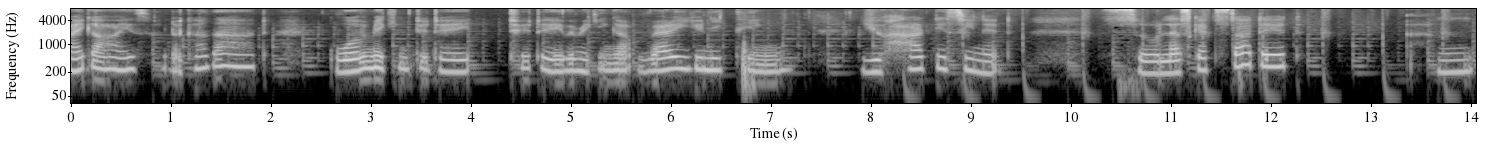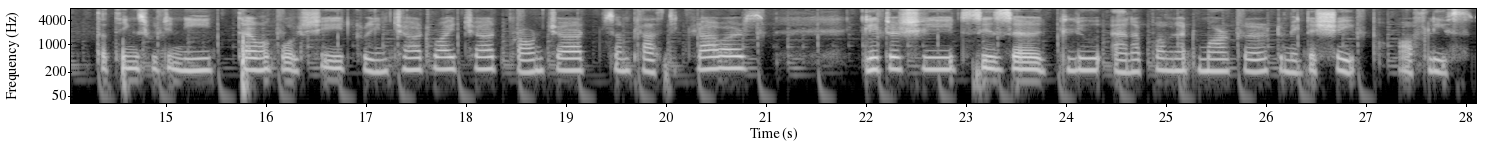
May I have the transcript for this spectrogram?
Hi guys, look at that. What we're making today? Today we're making a very unique thing. You hardly seen it. So let's get started. And the things which you need thermocol sheet, green chart, white chart, brown chart, some plastic flowers, glitter sheet, scissor, glue, and a permanent marker to make the shape of leaves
